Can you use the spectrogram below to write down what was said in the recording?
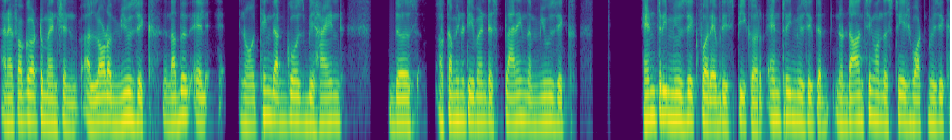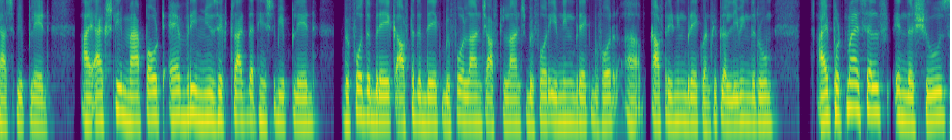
And I forgot to mention a lot of music. Another you know thing that goes behind this a community event is planning the music entry music for every speaker entry music that you know dancing on the stage what music has to be played. I actually map out every music track that needs to be played before the break after the break before lunch after lunch before evening break before uh, after evening break when people are leaving the room. I put myself in the shoes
